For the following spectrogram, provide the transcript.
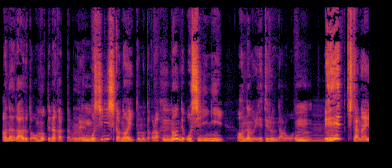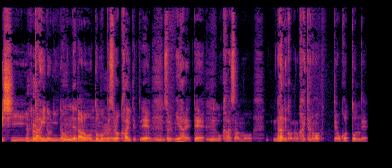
穴があるとは思ってなかったので、うん。お尻しかないと思ったから、ん。なんでお尻にあんなの入れてるんだろう。うん。えー？汚いし、痛いのに。なんでだろうと思ってそれを書いてて、それ見られて、お母さんも、なんでこんなの書いたの？って怒っとって、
